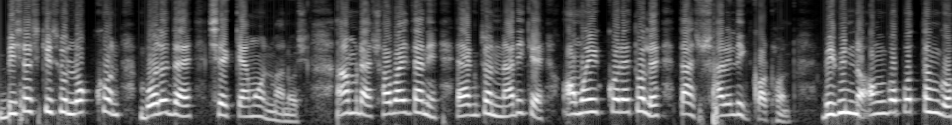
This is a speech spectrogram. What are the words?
বিশেষ কিছু লক্ষণ বলে দেয় সে কেমন মানুষ। আমরা সবাই জানি একজন নারীকে অময়িক করে তোলে তার শারীরিক গঠন। বিভিন্ন অঙ্গ প্রত্যঙ্গ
